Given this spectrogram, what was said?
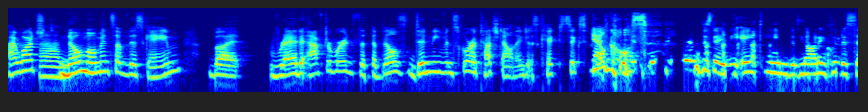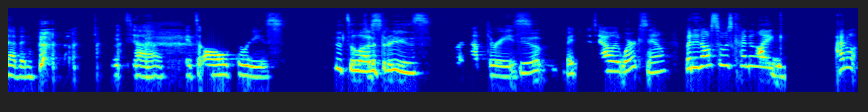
I watched Um, no moments of this game, but read afterwards that the Bills didn't even score a touchdown. They just kicked six Yes, field goals. It's important to say the 18 does not include a seven. It's uh it's all threes. It's a lot Just- of threes. Up threes. Yep. Which is how it works now. But it also is kind of like I don't.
